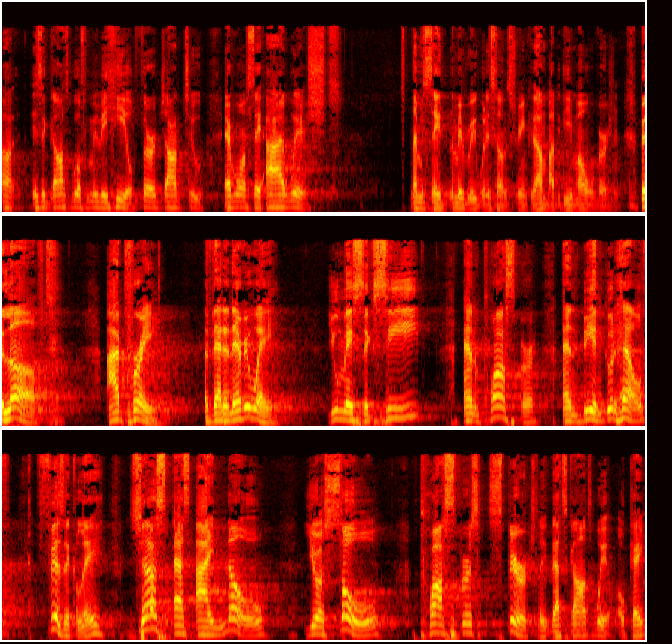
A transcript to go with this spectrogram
Uh, is it God's will for me to be healed? Third John two. Everyone say, "I wish." Let me say. Let me read what is on the screen because I'm about to give you my own version. Beloved, I pray that in every way you may succeed and prosper and be in good health physically, just as I know your soul prospers spiritually. That's God's will. Okay.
